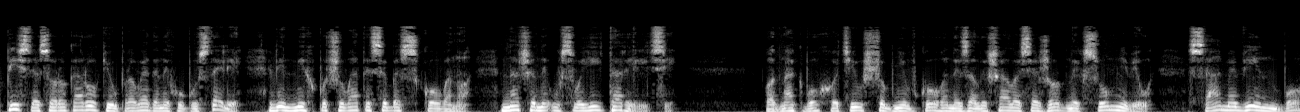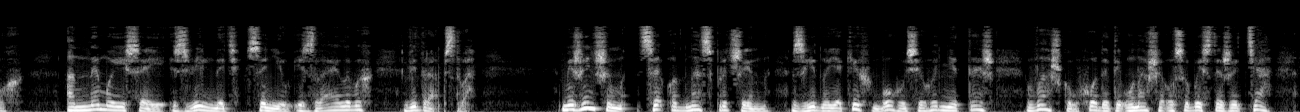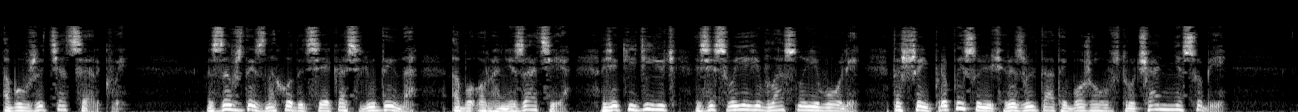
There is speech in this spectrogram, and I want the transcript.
Після сорока років, проведених у пустелі, він міг почувати себе сковано, наче не у своїй тарильці. Однак Бог хотів, щоб ні в кого не залишалося жодних сумнівів. Саме він, Бог, а не Моїсей, звільнить синів Ізраїлевих від рабства. Між іншим, це одна з причин, згідно яких Богу сьогодні теж важко входити у наше особисте життя або в життя церкви. Завжди знаходиться якась людина або організація, які діють зі своєї власної волі та ще й приписують результати Божого втручання собі.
